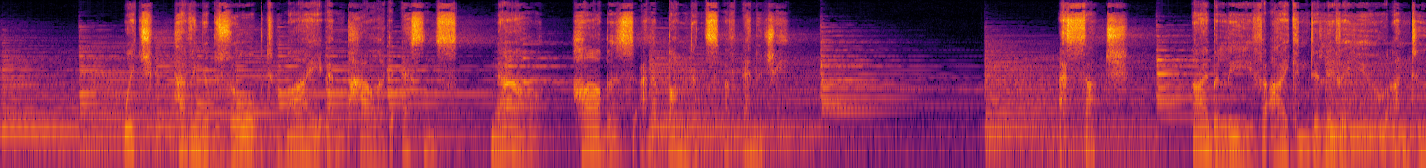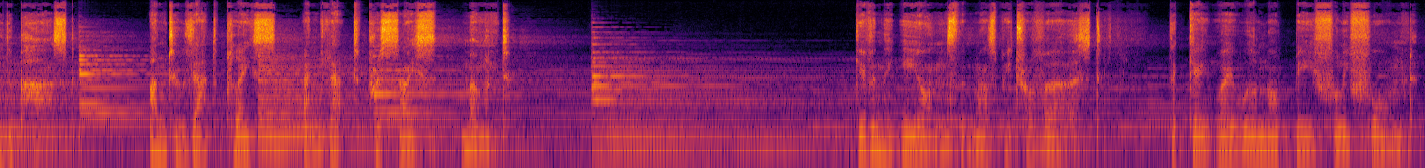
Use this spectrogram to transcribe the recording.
which, having absorbed my empowered essence, now harbors an abundance of energy. As such, I believe I can deliver you unto the past, unto that place and that precise moment. Given the eons that must be traversed, the gateway will not be fully formed.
